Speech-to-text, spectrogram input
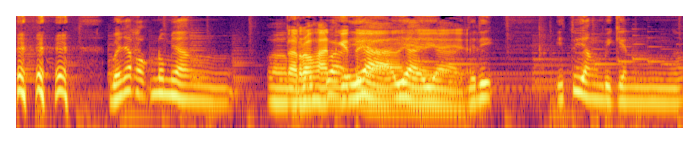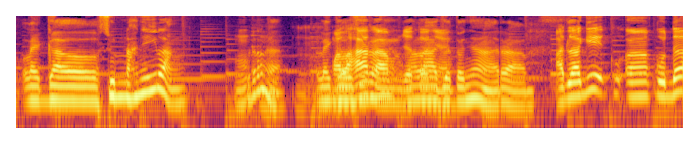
banyak oknum yang Taruhan gua- gitu iya, ya. Iya, Iya, iya, iya, iya. Jadi itu yang bikin legal sunnahnya hilang. Bener nggak? Legal Malah haram sunnah- Malah jatuhnya. jatuhnya haram. Ada lagi eh, kuda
